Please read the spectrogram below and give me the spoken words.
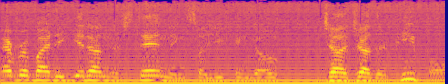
everybody get understanding so you can go judge other people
